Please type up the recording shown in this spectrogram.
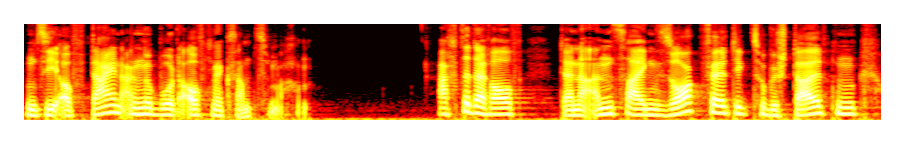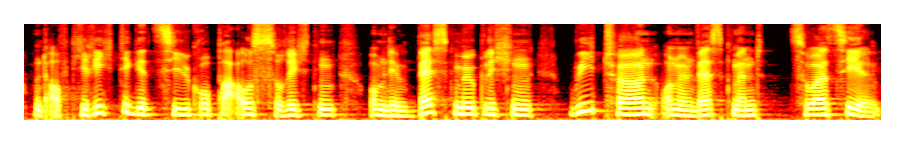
und sie auf dein Angebot aufmerksam zu machen. Achte darauf, deine Anzeigen sorgfältig zu gestalten und auf die richtige Zielgruppe auszurichten, um den bestmöglichen Return on Investment zu erzielen.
